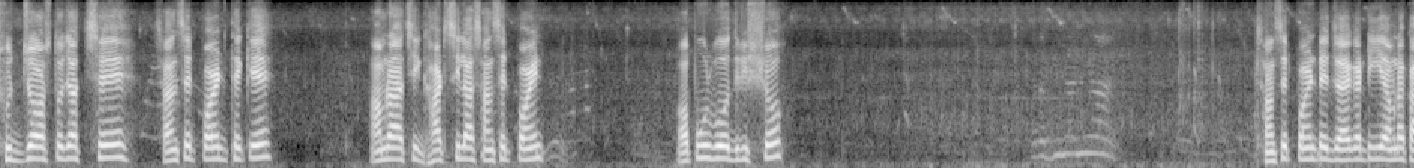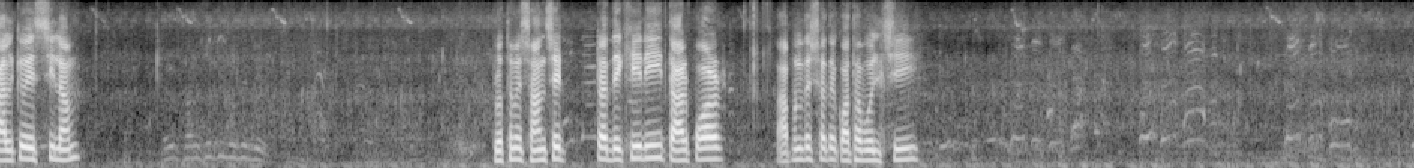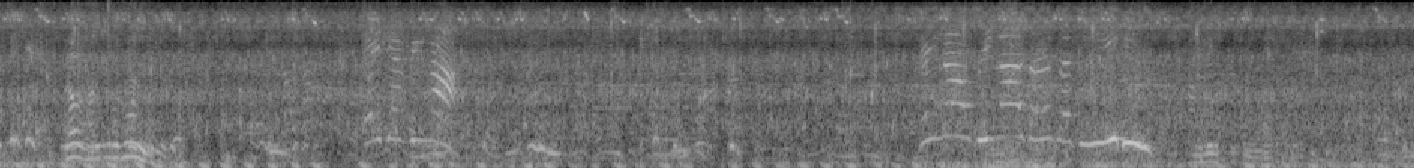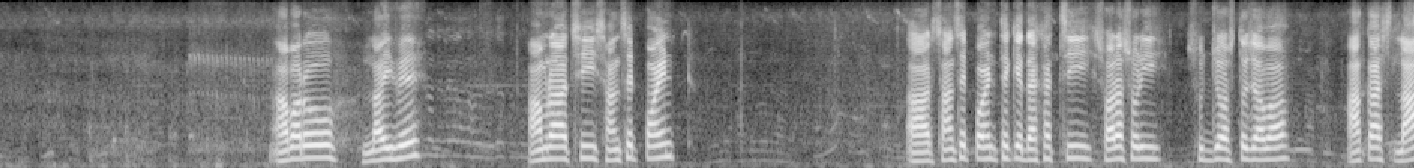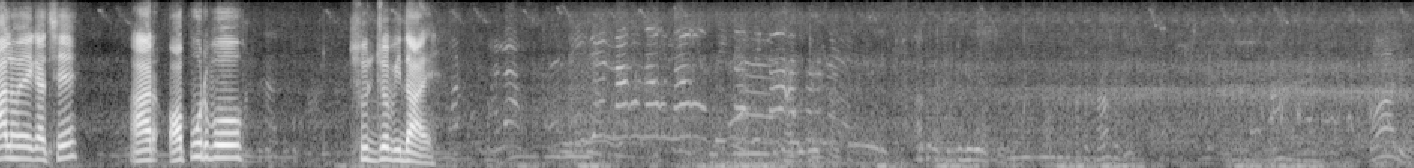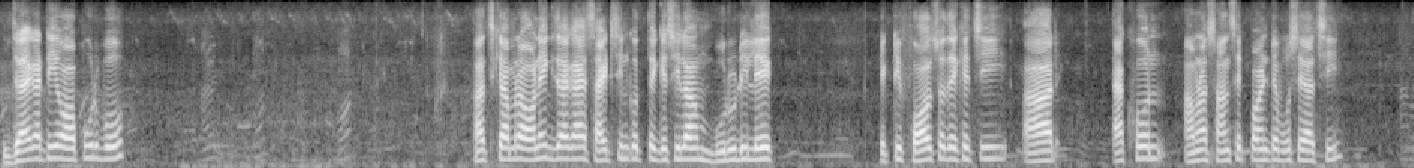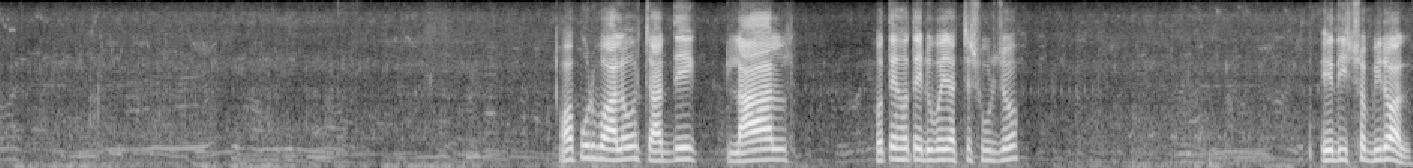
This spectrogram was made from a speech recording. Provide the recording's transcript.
সূর্য অস্ত যাচ্ছে sunset point থেকে। আমরা আছি ঘাটশিলা সানসেট পয়েন্ট অপূর্ব দৃশ্য। সানসেট পয়েন্টের জায়গাটি আমরা কালকেও এসেছিলাম। প্রথমে সানসেটটা দেখিয়ে দিই, তারপর আপনাদের সাথে কথা বলছি। আবারও লাইভে আমরা আছি সানসেট পয়েন্ট আর সানসেট পয়েন্ট থেকে দেখাচ্ছি সরাসরি সূর্য অস্ত যাওয়া। আকাশ লাল হয়ে গেছে। আর অপূর্ব সূর্য বিদায়। জায়গাটি অপূর্ব। আজকে আমরা অনেক জায়গায় সাইট সিন করতে গেছিলাম, বুরুডি লেক, একটি ফলসও দেখেছি, আর এখন আমরা সানসেট পয়েন্টে বসে আছি। অপূর্ব আলো, চারদিক লাল, হতে হতে ডুবে যাচ্ছে সূর্য। এ দৃশ্য বিরল।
